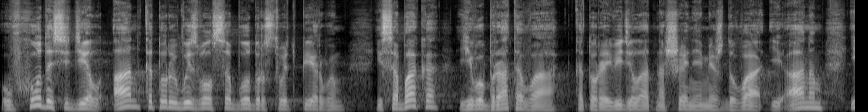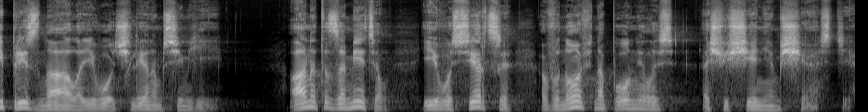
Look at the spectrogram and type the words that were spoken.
У входа сидел Ан, который вызвался бодрствовать первым, и собака его брата Ва, которая видела отношения между Ва и Аном и признала его членом семьи. Ан это заметил, и его сердце вновь наполнилось ощущением счастья.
